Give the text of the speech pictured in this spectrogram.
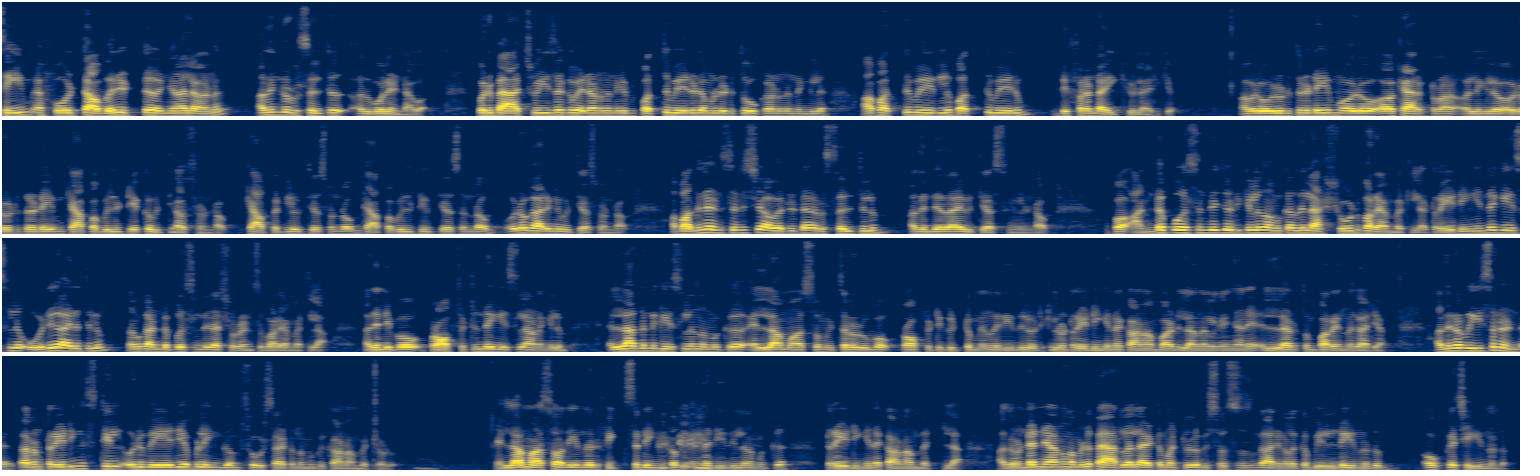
സെയിം എഫേർട്ട് അവരിട്ട് കഴിഞ്ഞാലാണ് അതിന്റെ റിസൾട്ട് അതുപോലെ ഉണ്ടാവുക. ഇപ്പോൾ ഒരു ബാച്ച് വൈസ് ഒക്കെ വരികയാണെന്നുണ്ടെങ്കിൽ പത്ത് പേര് നമ്മൾ എടുത്ത് നോക്കുകയാണെന്നുണ്ടെങ്കിൽ ആ പത്ത് പേരിൽ പത്ത് പേരും ഡിഫറെന്റ് ഐക്യൂലായിരിക്കും അവർ ഓരോരുത്തരുടെയും ഓരോ ക്യാരക്ടർ അല്ലെങ്കിൽ ഓരോരുത്തരുടെയും ക്യാപ്പബിലിറ്റി ഒക്കെ വ്യത്യാസം ഉണ്ടാവും ക്യാപിറ്റൽ വ്യത്യാസം ഉണ്ടാവും ക്യാപ്പബിലിറ്റി വ്യത്യാസം ഉണ്ടാവും ഓരോ കാര്യങ്ങൾ വ്യത്യാസം ഉണ്ടാവും അപ്പോൾ അതിനനുസരിച്ച് അവരുടെ റിസൾട്ടിലും അതിന്റേതായ വ്യത്യാസങ്ങളുണ്ടാവും. അപ്പോൾ ഹൺഡ്രഡ് പെർസെന്റേജ് ഒരിക്കലും നമുക്ക് അതിൽ അഷോർഡ് പറയാൻ പറ്റില്ല. ട്രേഡിങ്ങിന്റെ കേസിൽ ഒരു കാര്യത്തിലും നമുക്ക് ഹൺഡ്രഡ് പെർസെന്റേജ് അഷുറൻസ് പറയാൻ പറ്റില്ല. അതിനിപ്പോൾ പ്രോഫിറ്റിന്റെ കേസിലാണെങ്കിലും എല്ലാത്തിന്റെ കേസിലും നമുക്ക് എല്ലാ മാസവും ഇത്ര രൂപ പ്രോഫിറ്റ് കിട്ടും എന്ന രീതിയിൽ ഒരിക്കലും ട്രേഡിങ്ങിനെ കാണാൻ പാടില്ല എന്നുള്ള ഞാൻ എല്ലായിടത്തും പറയുന്ന കാര്യമാണ് അതിന് റീസൺ ഉണ്ട്. കാരണം ട്രേഡിംഗ് സ്റ്റിൽ ഒരു വേരിയബിൾ ഇൻകം സോഴ്സ് ആയിട്ട് നമുക്ക് കാണാൻ പറ്റുള്ളൂ. എല്ലാ മാസവും അതിൽ നിന്ന് ഒരു ഫിക്സഡ് ഇൻകം എന്ന രീതിയിൽ നമുക്ക് ട്രേഡിങ്ങിനെ കാണാൻ പറ്റില്ല. അതുകൊണ്ട് തന്നെയാണ് നമ്മൾ പാരലായിട്ട് മറ്റുള്ള ബിസിനസ്സും കാര്യങ്ങളൊക്കെ ബിൽഡ് ചെയ്യുന്നതും ഒക്കെ ചെയ്യുന്നതും.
